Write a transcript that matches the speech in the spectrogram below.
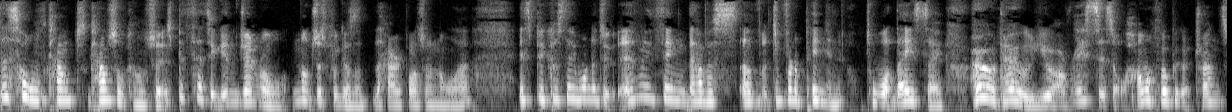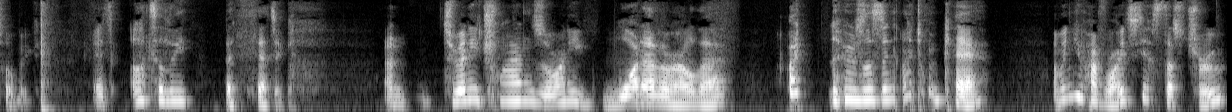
this whole cancel culture is pathetic in general, not just because of the Harry Potter and all that. It's because they want to do everything, have a, a different opinion to what they say. Oh no, you are racist or homophobic or transphobic. It's utterly pathetic. And to any trans or any whatever out there, I who's listening, I don't care. I mean, you have rights. Yes, that's true.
